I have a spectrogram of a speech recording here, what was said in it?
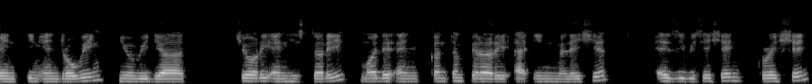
painting and drawing, new media theory and history, modern and contemporary art in Malaysia, exhibition creation,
